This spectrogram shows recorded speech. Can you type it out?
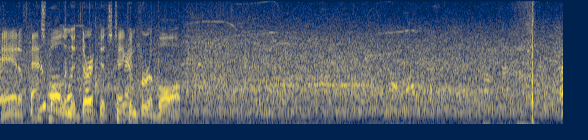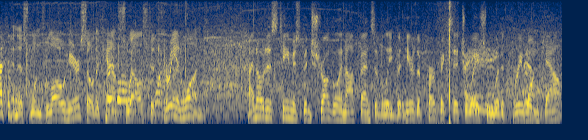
And a fastball in the dirt that's taken for a ball. And this one's low here, so the count swells to three and one. I know this team has been struggling offensively, but here's a perfect situation with a 3-1 count.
